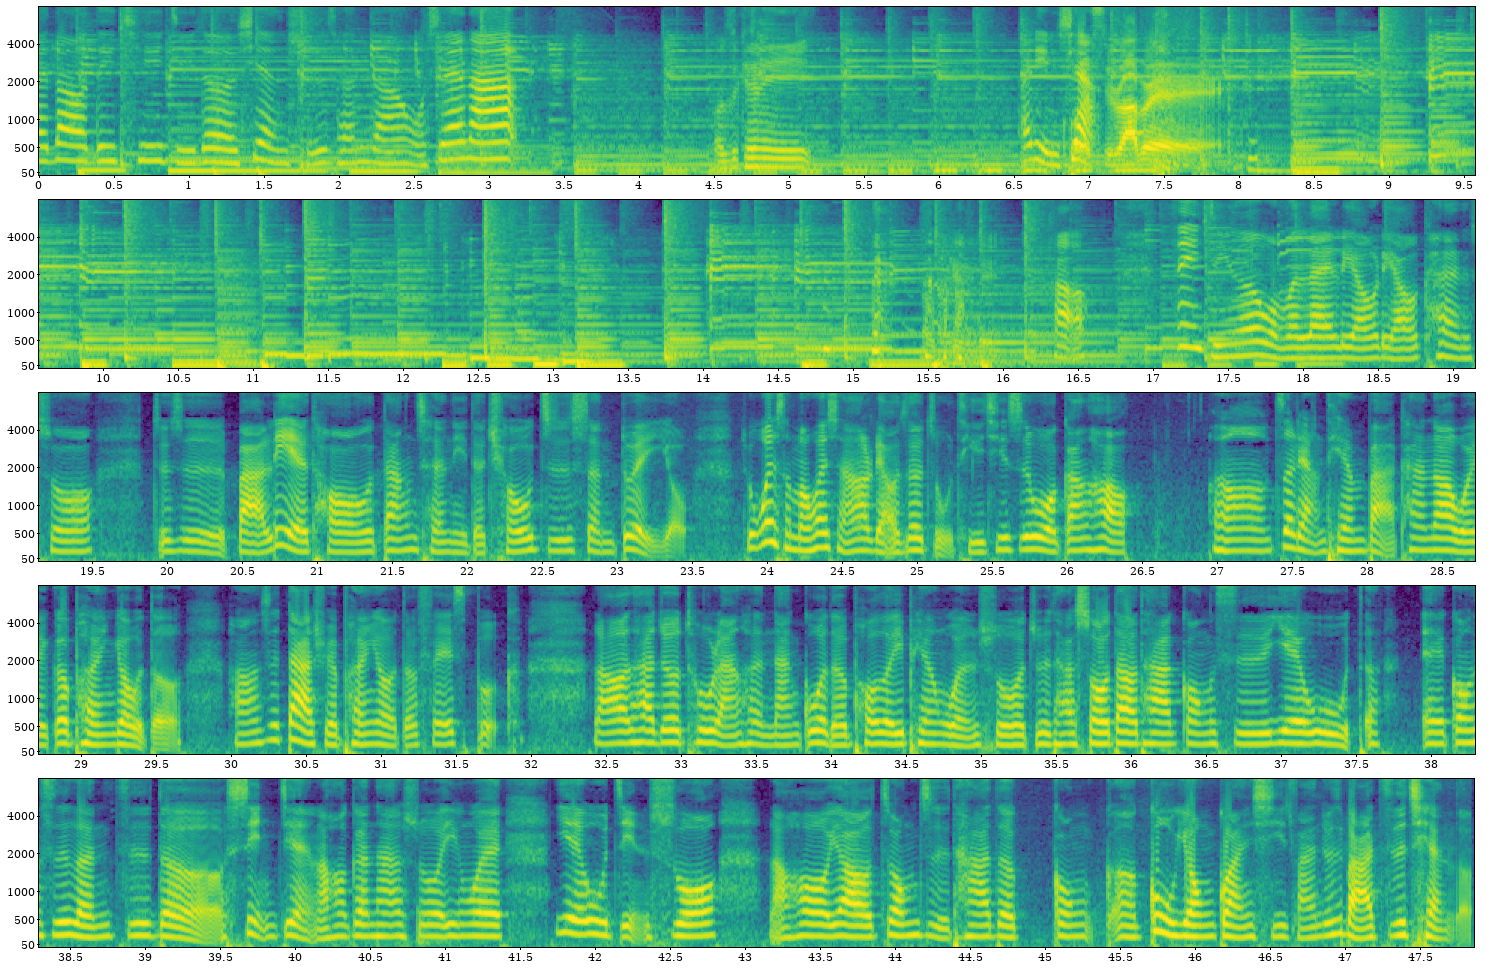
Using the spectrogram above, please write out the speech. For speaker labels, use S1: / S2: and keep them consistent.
S1: 来到第七集的现实成长，我是安娜，
S2: 我是 Kenny，
S1: 哎，你下
S3: 我，是 Robert。
S1: 好，这一集呢，我们来聊聊看，说就是把猎头当成你的求职神队友。就为什么会想要聊这主题？其实我刚好，嗯，这两天吧，看到我一个朋友的，好像是大学朋友的 Facebook，然后他就突然很难过的 PO 了一篇文，说就是他收到他公司业务的。诶，公司人资的信件，然后跟他说，因为业务紧缩，然后要终止他的工呃雇佣关系，反正就是把他资遣了，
